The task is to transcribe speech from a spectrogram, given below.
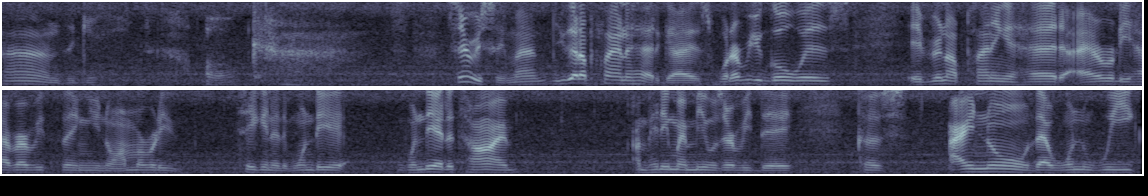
kinds of gains. All kinds. Seriously, man, you gotta plan ahead, guys. Whatever your goal is, if you're not planning ahead, I already have everything. You know, I'm already taking it one day, one day at a time. I'm hitting my meals every day because I know that one week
